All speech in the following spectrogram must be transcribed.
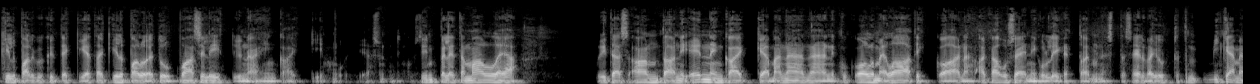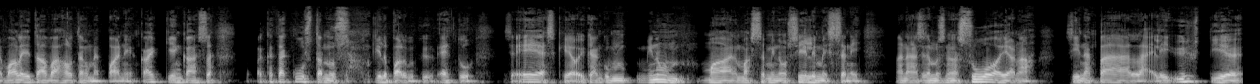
kilpailukykytekijä tai kilpailuetu, vaan se liittyy näihin kaikkiin muihin. Ja niin malleja – pitäisi antaa, niin ennen kaikkea mä näen nämä niin kuin kolme laatikkoa aina aika usein niin kuin liiketoiminnasta. Selvä juttu, että mikä me valitaan vai halutaanko me painia kaikkien kanssa. Vaikka tämä etu, se ESG on ikään kuin minun maailmassa, minun silmissäni, mä näen sellaisena suojana siinä päällä. Eli yhtiö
